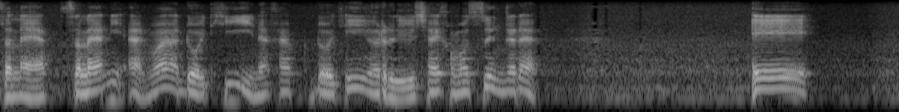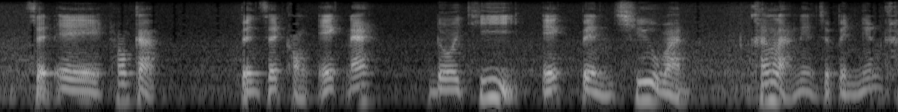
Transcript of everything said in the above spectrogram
slash slash นี่อ่านว่าโดยที่นะครับ โดยที่หรือใช้คำว่าซึ่งก็ได้ a เซต a เท่ากับเป็นเซตของ x นะ โดยที่ x เป็นชื่อวัน ข้างหลังเนี่ยจะเป็นเงื่อนไข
